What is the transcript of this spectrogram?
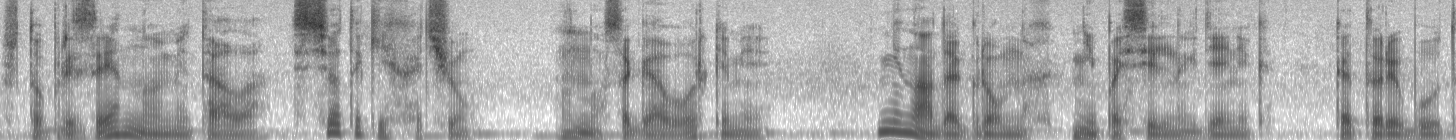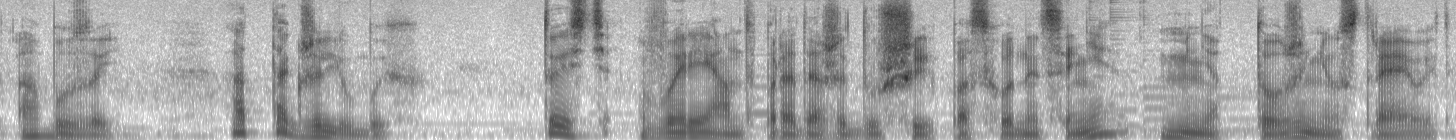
что презренного металла все-таки хочу – но с оговорками. Не надо огромных непосильных денег, которые будут обузой, а также любых. То есть вариант продажи души по сходной цене меня тоже не устраивает.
